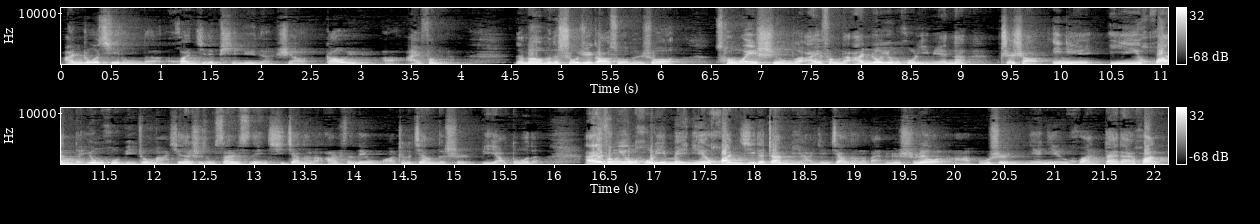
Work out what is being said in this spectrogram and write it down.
安卓系统的换机的频率呢是要高于啊 iPhone 的。那么我们的数据告诉我们说，从未使用过 iPhone 的安卓用户里面呢，至少一年一换的用户比重啊，现在是从三十四点七降到了二十三点五啊，这个降的是比较多的。iPhone 用户里每年换机的占比啊，已经降到了百分之十六了啊，不是年年换、代代换了。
